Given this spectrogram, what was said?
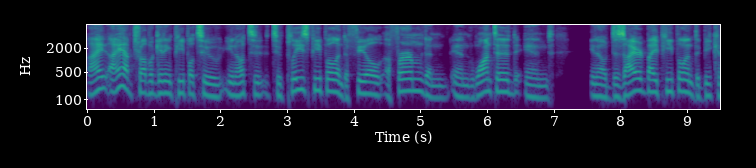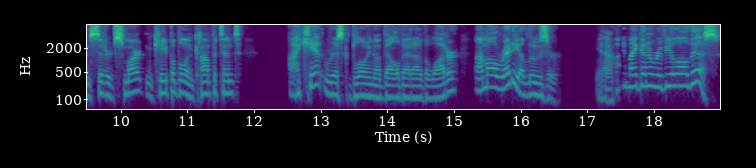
I I have trouble getting people to, you know, to to please people and to feel affirmed and and wanted and you know, desired by people and to be considered smart and capable and competent. I can't risk blowing all that out of the water. I'm already a loser. Yeah. Why am I going to reveal all this?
